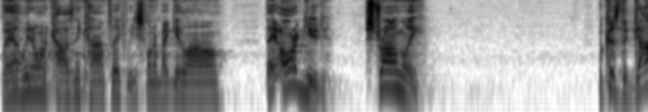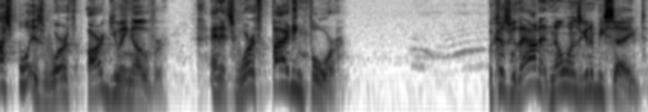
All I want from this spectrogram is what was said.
well, we don't want to cause any conflict. We just want everybody to get along. They argued strongly because the gospel is worth arguing over and it's worth fighting for. Because without it, no one's going to be saved.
